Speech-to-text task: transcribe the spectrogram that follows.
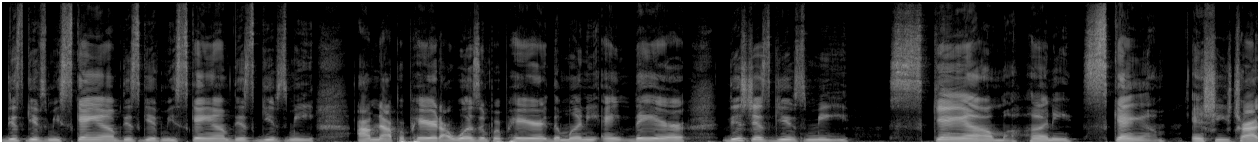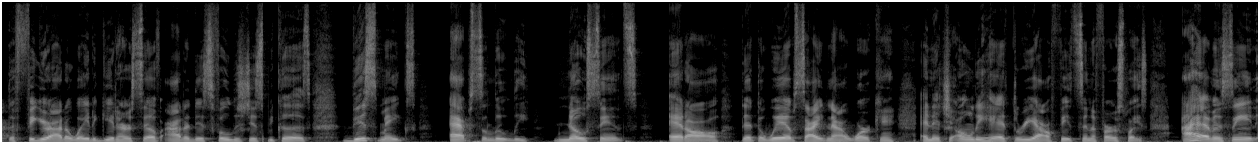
This gives me scam. This gives me scam. This gives me I'm not prepared. I wasn't prepared. The money ain't there. This just gives me scam, honey. Scam. And she tried to figure out a way to get herself out of this foolishness because this makes absolutely no sense at all that the website not working and that you only had three outfits in the first place. I haven't seen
